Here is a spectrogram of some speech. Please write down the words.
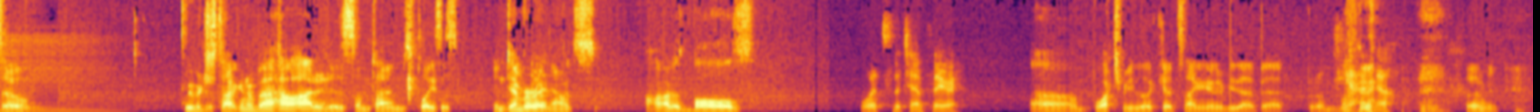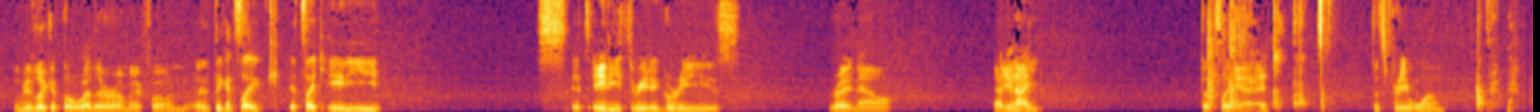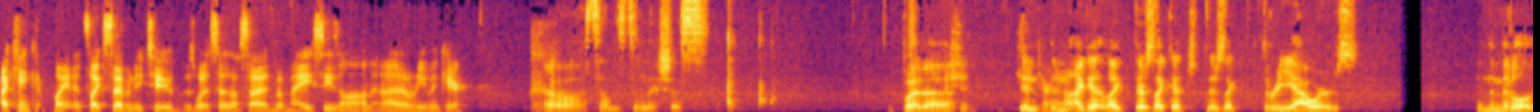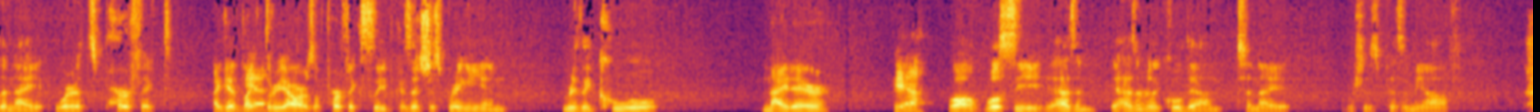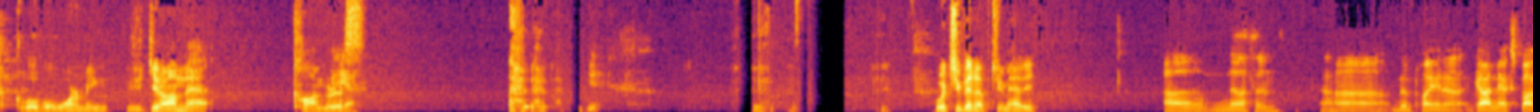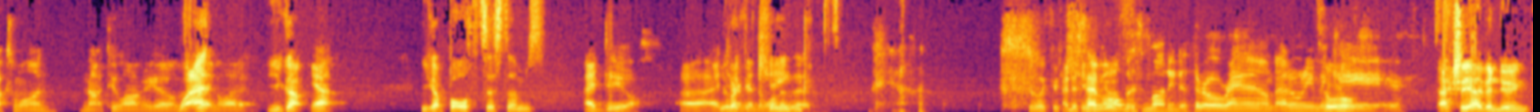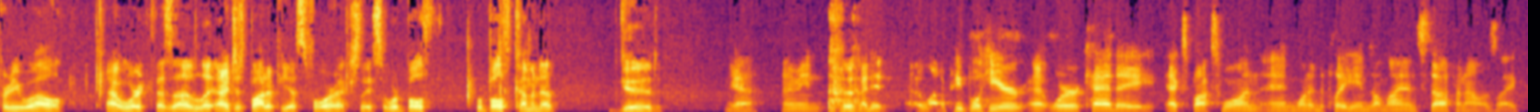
so we were just talking about how hot it is sometimes places. In Denver right now, it's hot as balls. What's the temp there? Um, watch me look. It's not going to be that bad, but I'm. Yeah, I know. let me let me look at the weather on my phone. I think it's like it's like eighty. It's eighty three degrees right now at Yeah. night. That's like Yeah, it's. that's pretty warm. I can't complain. It's like 72 is what it says outside, but my AC's on and I don't even care. Oh, it sounds delicious. But uh, I should, should in, in, I get like there's like a there's like three hours in the middle of the night where it's perfect. I get like Yeah. three hours of perfect sleep because it's just bringing in really cool night air. Yeah. Well, we'll see. It hasn't it hasn't really cooled down tonight, which is pissing me off. Global warming. You get on that, Congress. Yeah. What you been up to, Matty? Um, nothing. Uh, been playing a got an Xbox One not too long ago. What? playing A lot of, You got yeah, you got both systems? I do. Uh, I You're turned like a into one of king. the. Like I just have of- all this money to throw around. I don't even care. Actually, I've been doing pretty well at work. That's I I just bought a PS4 actually, so we're both we're both coming up good. Yeah, I mean, I did. A lot of people here at work had a Xbox One and wanted to play games online and stuff, and I was like,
